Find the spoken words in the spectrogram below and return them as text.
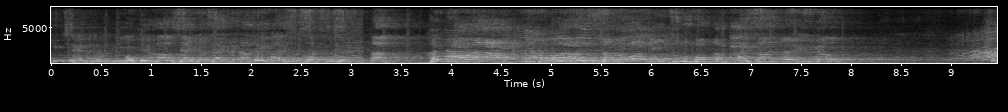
听起来很容易。OK，好，下一个下一个到底还是三十啊，很好啦。哇，沙拉瓦民族风啊，来三二一 go。很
